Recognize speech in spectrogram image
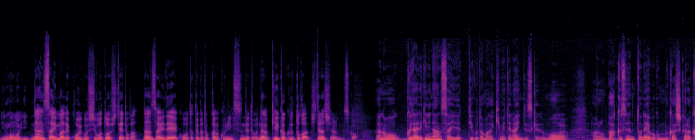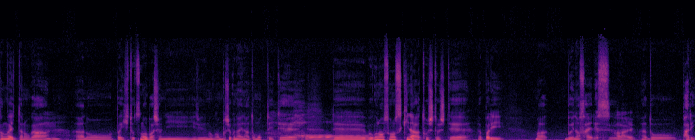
い。今もい何歳までこういう仕事をしてとか何歳でこう例えばどっかの国に住んでとかなんか計画とかしてらっしゃるんですか？あの具体的に何歳でっていうことはまだ決めてないんですけれども、はい。あの漠然とね僕昔から考えてたのが、うん。あのやっぱり一つの場所にいるのが面白くないなと思っていてはあ。で僕のその好きな都市としてやっぱりまあブエノスアイレス、はい。あとパリ。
